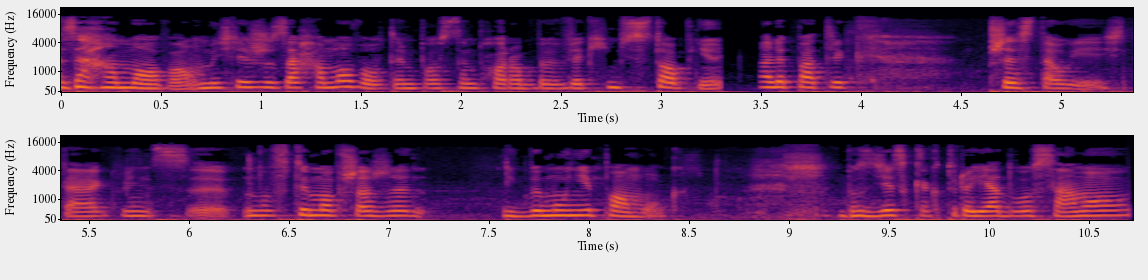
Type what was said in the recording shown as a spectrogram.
zahamował. Myślę, że zahamował ten postęp choroby w jakimś stopniu, ale Patryk przestał jeść, tak? Więc e, no, w tym obszarze jakby mu nie pomógł. Bo z dziecka, które jadło samo,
